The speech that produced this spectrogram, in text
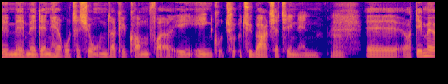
øh, med, med den her rotation, der kan komme fra en, en type aktier til en anden. Mm. Øh, og det med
